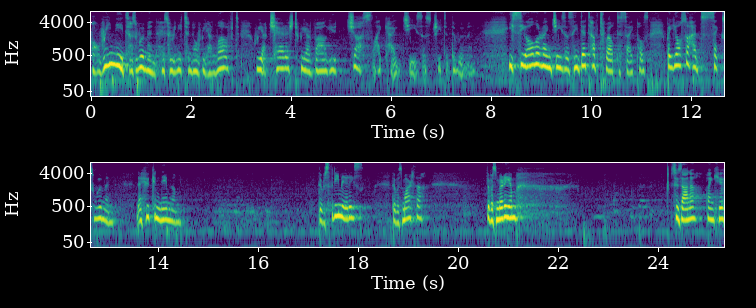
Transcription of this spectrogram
What we need as women is we need to know we are loved, we are cherished, we are valued, just like how Jesus treated the women. You see, all around Jesus, he did have 12 disciples, but he also had six women. Now, who can name them? There was three Marys. There was Martha. There was Miriam. Susanna, thank you.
